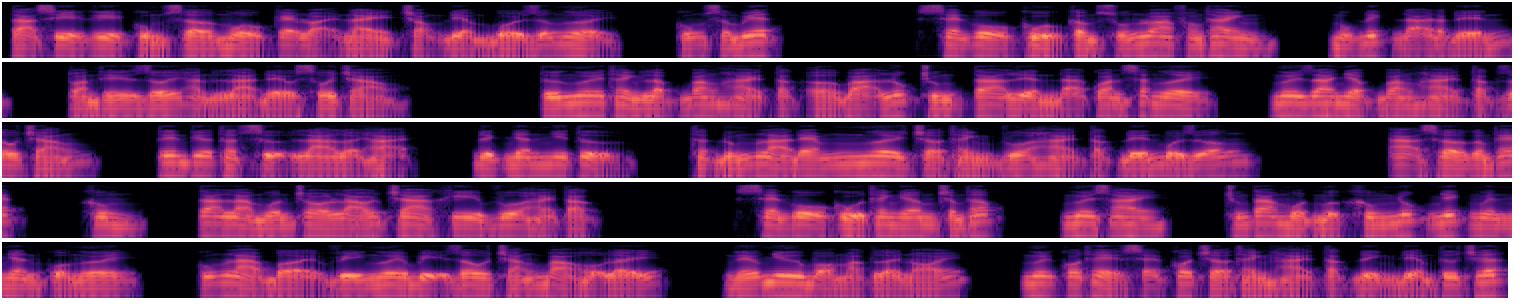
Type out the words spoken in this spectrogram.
tạ sĩ gỉ cùng sở mổ kẹ loại này trọng điểm bồi dưỡng người, cũng sớm biết. Sen gỗ củ cầm xuống loa phóng thanh, mục đích đã đạt đến, toàn thế giới hẳn là đều sôi trào. Từ ngươi thành lập băng hải tặc ở bạ lúc chúng ta liền đã quan sát ngươi ngươi gia nhập băng hải tặc dâu trắng, tên kia thật sự là lợi hại, địch nhân nhi tử, thật đúng là đem ngươi trở thành vua hải tặc đến bồi dưỡng ạ à, sợ gầm thét không ta là muốn cho lão cha khi vua hải tặc. Sen gỗ cụ thanh âm chấm thấp ngươi sai chúng ta một mực không nhúc nhích nguyên nhân của ngươi cũng là bởi vì ngươi bị dâu trắng bảo hộ lấy nếu như bỏ mặc lời nói ngươi có thể sẽ có trở thành hải tặc đỉnh điểm tư chất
